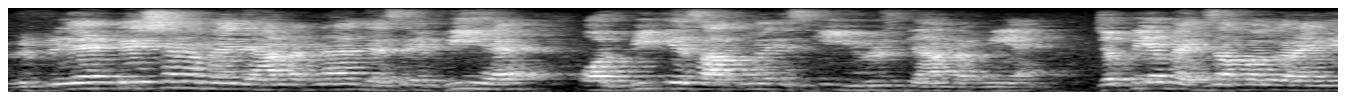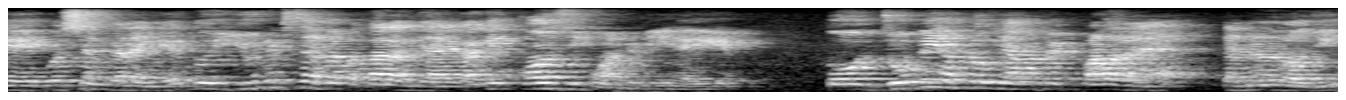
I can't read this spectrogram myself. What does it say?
रिप्रेजेंटेशन हमें ध्यान रखना है, जैसे बी है, और बी के साथ में इसकी यूनिट्स ध्यान रखनी है। जब भी हम एग्जांपल करेंगे क्वेश्चन करेंगे तो यूनिट से हमें पता लग जाएगा कि कौन सी क्वांटिटी है ये। तो जो भी हम लोग यहाँ पे पढ़ रहे हैं टर्मिनोलॉजी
